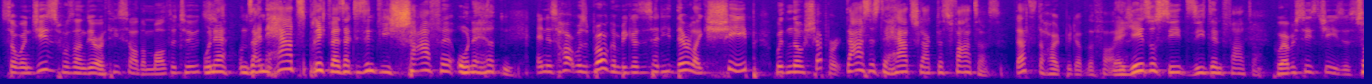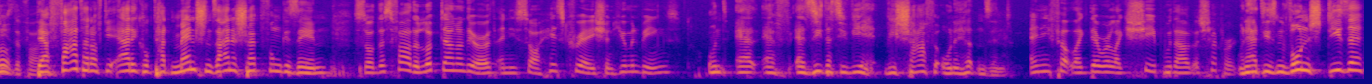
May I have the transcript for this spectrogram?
So when Jesus was on the earth, He saw the multitudes. und, er, und sein Herz bricht, weil er sagt, sie sind wie Schafe ohne Hirten. And His heart was broken because He said he, they're like sheep with no shepherd. Das ist der Herzschlag des Vaters. That's the heartbeat of the Wer Father. Jesus sieht, sieht den Vater. Whoever sees Jesus So, sees the Father. der Vater hat auf die Erde geguckt, hat Menschen, seine Schöpfung gesehen So this father looked down on the earth and he saw his creation, human beings, und er, er, er sieht, dass sie wie, wie Schafe ohne Hirten sind. And he felt like they were like sheep without a shepherd. Und er hat diesen Wunsch, diese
